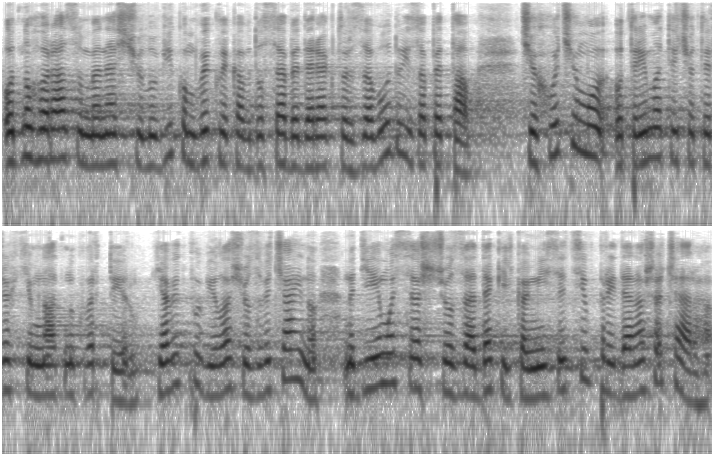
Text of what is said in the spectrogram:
Одного разу мене з чоловіком викликав до себе директор заводу і запитав, чи хочемо отримати чотирикімнатну квартиру. Я відповіла, що звичайно надіємося, що за декілька місяців прийде наша черга.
